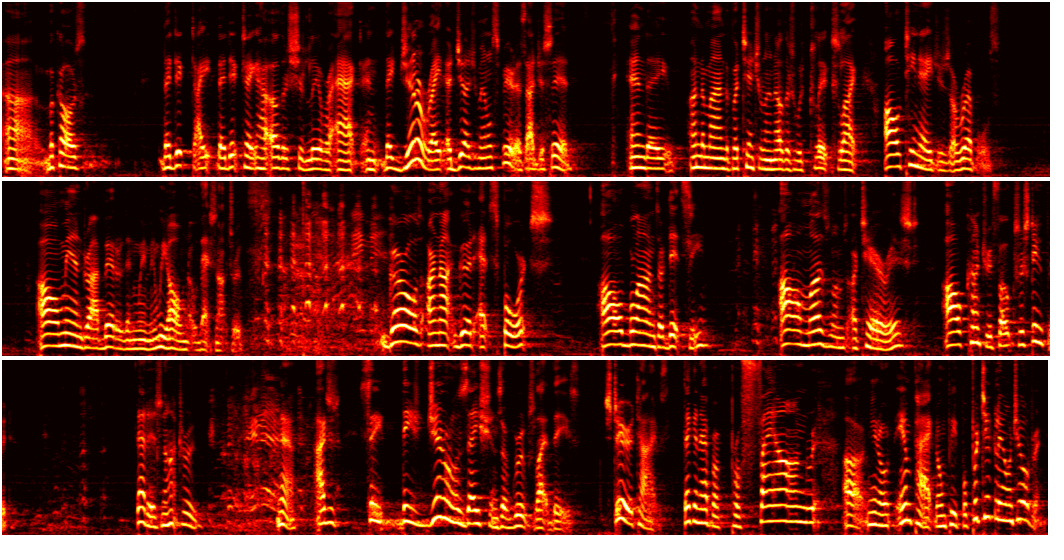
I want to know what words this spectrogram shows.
uh, because they dictate, they dictate how others should live or act, and they generate a judgmental spirit, as I just said. And they undermine the potential in others with cliques like, all teenagers are rebels. All men drive better than women. We all know that's not true. Girls are not good at sports. All blondes are ditzy. All Muslims are terrorists. All country folks are stupid. That is not true. Now, I just see these generalizations of groups like these, stereotypes, they can have a profound, uh, you know, impact on people, particularly on children.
